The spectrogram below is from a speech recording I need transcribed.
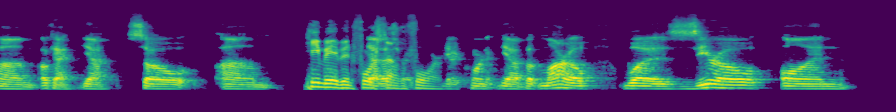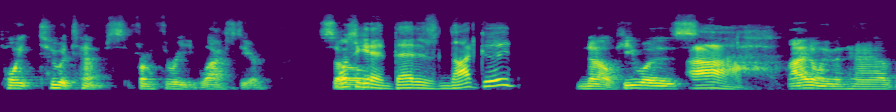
Um, okay, yeah. So um, He may have been forced that's out of the right. four. yeah, corner. Yeah, but Morrow was zero on point two attempts from three last year. So Once again, that is not good. no, he was. Ah, I don't even have.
